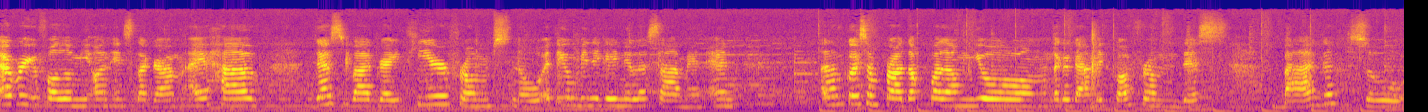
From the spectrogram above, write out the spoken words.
ever you follow me on Instagram, I have this bag right here from Snow. Ito yung binigay nila sa amin. And, alam ko isang product pa lang yung nagagamit ko from this bag. So,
